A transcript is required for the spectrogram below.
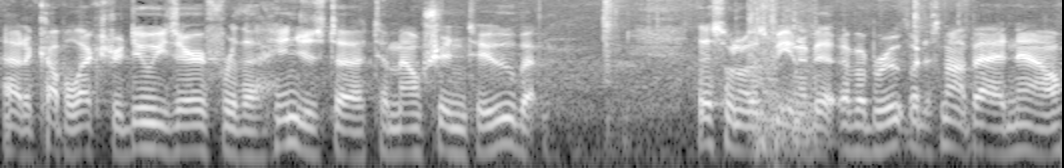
had a couple extra Deweys there for the hinges to, to mount into, but this one was being a bit of a brute, but it's not bad now.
